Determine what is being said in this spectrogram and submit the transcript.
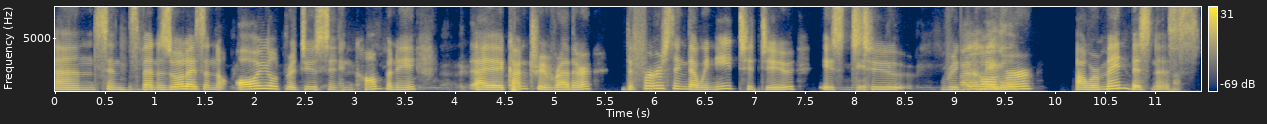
And since Venezuela is an oil producing company, a country rather, the first thing that we need to do is to recover our main business.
